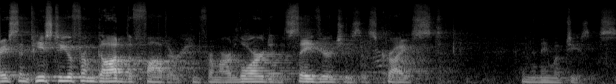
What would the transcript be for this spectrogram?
Grace and peace to you from God the Father and from our Lord and Savior Jesus Christ. In the name of Jesus.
